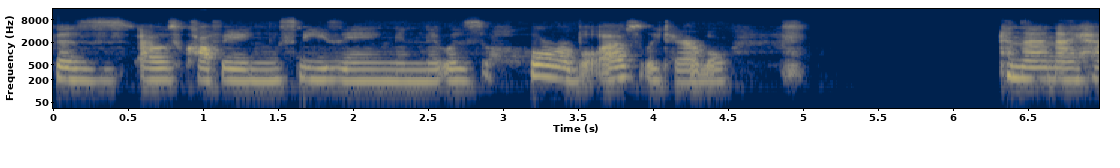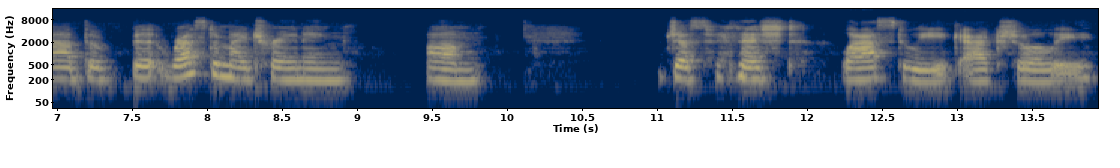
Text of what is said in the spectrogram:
because I was coughing, sneezing, and it was horrible, absolutely terrible. And then I had the rest of my training um, just finished last week, actually.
